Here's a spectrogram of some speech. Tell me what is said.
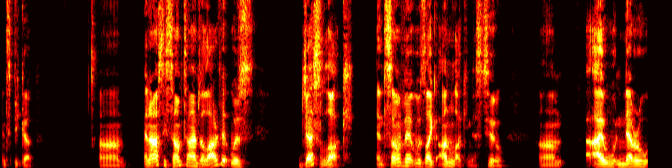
and speak up. Um, and honestly, sometimes a lot of it was just luck, and some of it was like unluckiness too. Um, I would never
